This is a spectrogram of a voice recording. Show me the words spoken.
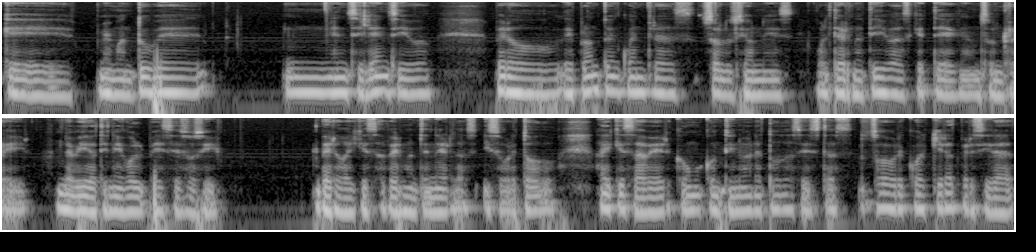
que me mantuve mm, en silencio, pero de pronto encuentras soluciones o alternativas que te hagan sonreír. La vida tiene golpes, eso sí, pero hay que saber mantenerlas y sobre todo hay que saber cómo continuar a todas estas sobre cualquier adversidad.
